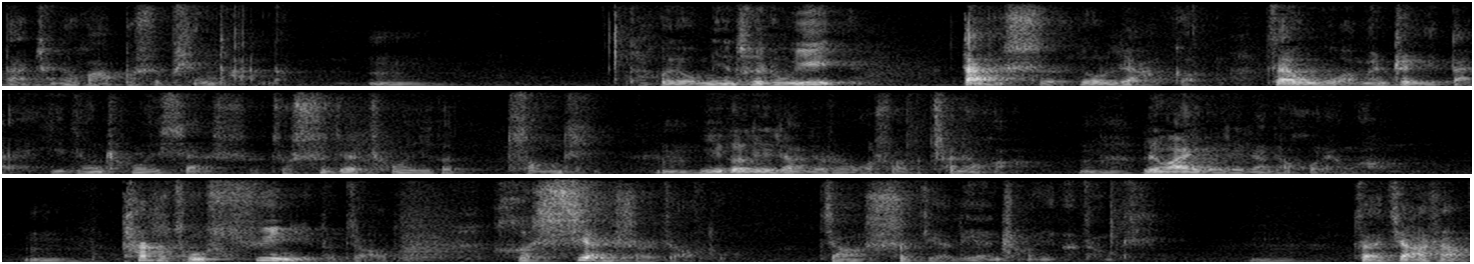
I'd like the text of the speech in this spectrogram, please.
但全球化不是平坦的，嗯，它会有民粹主义，但是有两个在我们这一代已经成为现实，就世界成为一个总体，嗯，一个力量就是我说的全球化，嗯，另外一个力量叫互联网。嗯。它是从虚拟的角度和现实的角度将世界连成一个整体，嗯。再加上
